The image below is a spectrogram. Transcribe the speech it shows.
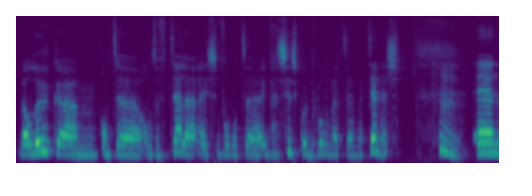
wel leuk ehm, om, te, om te vertellen. Is bijvoorbeeld, eh, ik ben sinds kort begonnen met, eh, met tennis. Hm. En,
